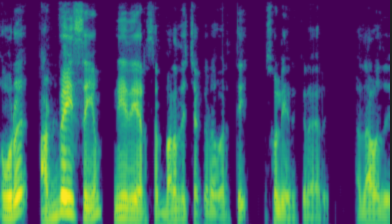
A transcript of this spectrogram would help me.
ஒரு அட்வைஸையும் நீதியரசர் பரத சக்கரவர்த்தி சொல்லியிருக்கிறாரு. அதாவது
